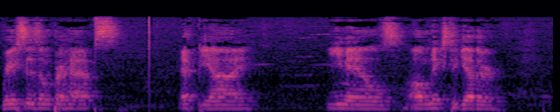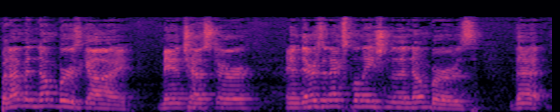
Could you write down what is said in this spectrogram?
racism perhaps, FBI, emails, all mixed together. But I'm a numbers guy, Manchester, and there's an explanation to the numbers that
